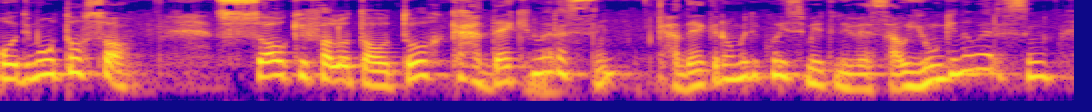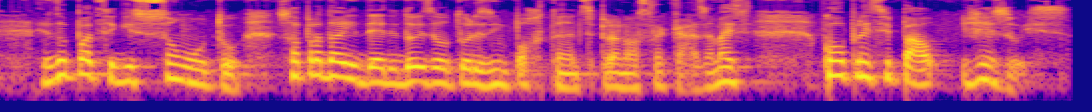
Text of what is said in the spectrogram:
ou de um autor só. Só o que falou tal autor, Kardec não era assim. Kardec era um homem de conhecimento universal. Jung não era assim. A gente não pode seguir só um autor, só para dar uma ideia de dois autores importantes para a nossa casa. Mas qual o principal? Jesus,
